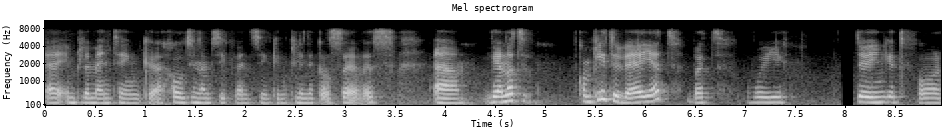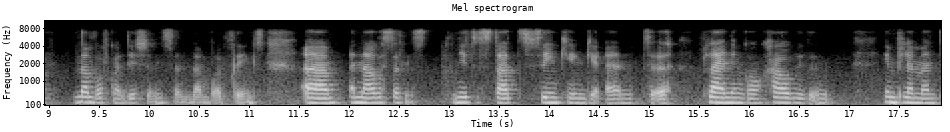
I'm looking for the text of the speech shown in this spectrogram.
uh, implementing uh, whole genome sequencing in clinical service. Um, we are not completely there yet, but we doing it for number of conditions and number of things. Um, and now we start, need to start thinking and uh, planning on how we will implement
